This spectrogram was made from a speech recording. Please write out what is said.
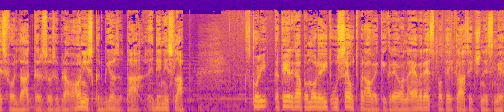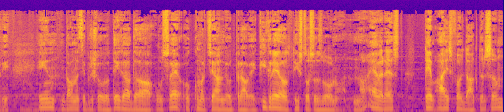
Icefall Doctor, so se pravi, oni skrbijo za ta ledeni slab. Skori katerega pa morajo iti vse odprave, ki grejo na Everest po tej klasični smeri. In danes je prišlo do tega, da vse komercialne odprave, ki grejo tisto sezono na Everest, tem Icefall Doctorsom,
